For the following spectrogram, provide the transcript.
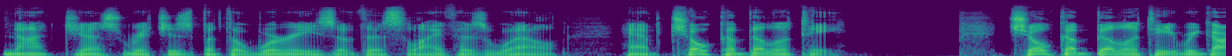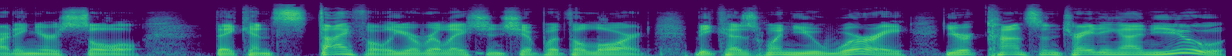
not just riches, but the worries of this life as well have chokeability chokeability regarding your soul. They can stifle your relationship with the Lord because when you worry, you're concentrating on you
